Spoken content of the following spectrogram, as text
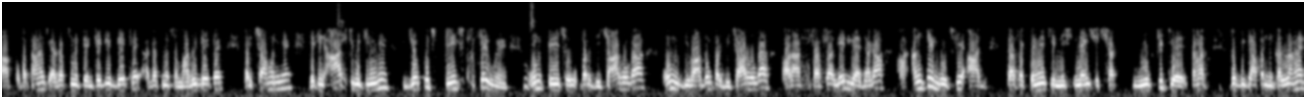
आपको पता है कि अगस्त में टेंटेटिव डेट है अगस्त में संभावित डेट है परीक्षा होनी है लेकिन आज की मीटिंग में जो कुछ पेज फंसे हुए हैं उन पेज पर विचार होगा उन विवादों पर विचार होगा और आज फैसला ले लिया जाएगा। अंतिम रूप से आज कह सकते हैं कि नई शिक्षक नियुक्ति के तहत जो विज्ञापन निकलना है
